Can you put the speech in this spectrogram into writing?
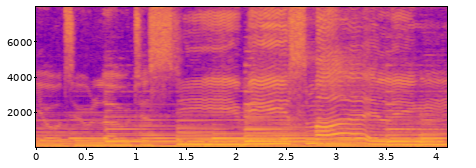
You're too low to see me smiling.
